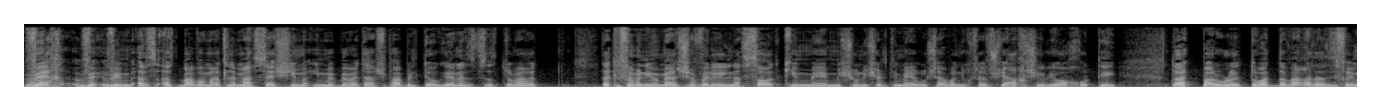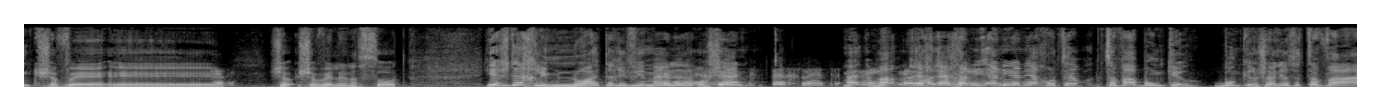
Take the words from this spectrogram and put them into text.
ואיך, ו, ו, אז באה ואומרת למעשה שאם אם באמת ההשפעה בלתי הוגנת, זאת אומרת, את יודעת, לפעמים אני אומר שווה לי לנסות, כי אם אה, מישהו נשאל אותי מהירושה ואני חושב שאח שלי או אחותי, את יודעת, פעלו לטובת הדבר הזה, אז לפעמים שווה, אה, שווה לנסות. יש דרך למנוע את הריבים האלה, כן, או שאין... בהחלט, בהחלט. אני מה- מאוד- איך, איך אני, אני נניח רוצה צבא בונקר, בונקר, שאני עושה צבא,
